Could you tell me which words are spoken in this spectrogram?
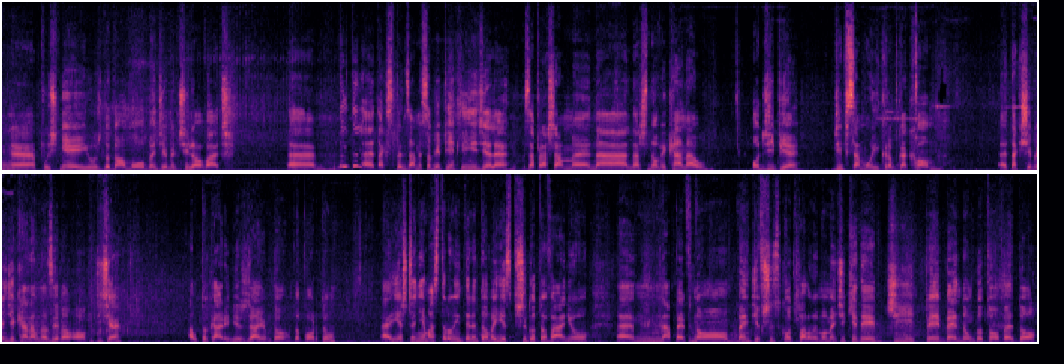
E, Później już do domu będziemy chillować. E, No i tyle. Tak spędzamy sobie pięknie niedzielę. Zapraszam e, na nasz nowy kanał o Jeepie. jeepsamui.com Tak się będzie kanał nazywał. O, widzicie? Autokary wjeżdżają do, do portu. E, Jeszcze nie ma strony internetowej, jest w przygotowaniu. Na pewno będzie wszystko odpalone w momencie, kiedy jeepy będą gotowe do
